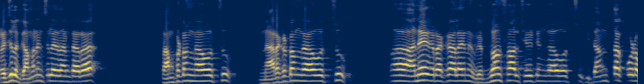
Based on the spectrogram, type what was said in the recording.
ప్రజలు గమనించలేదంటారా? చంపటం కావచ్చు నరకటం కావచ్చు అనేక రకాలైన విధ్వంసాలు చేయటం కావచ్చు. ఇదంతా కూడా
